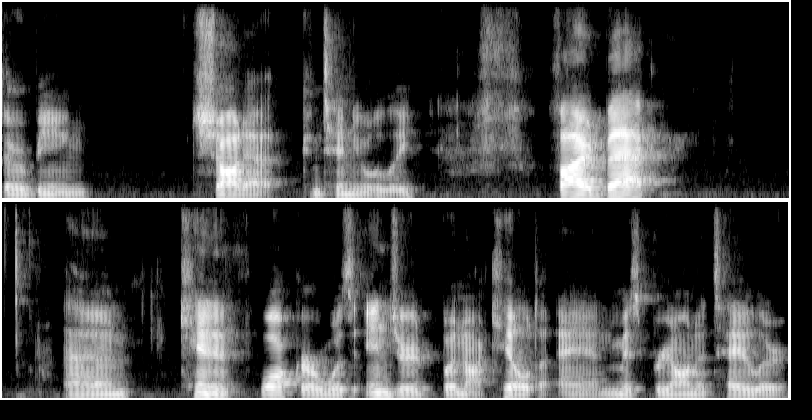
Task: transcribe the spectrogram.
they were being shot at continually, fired back, and Kenneth Walker was injured but not killed, and Miss Breonna Taylor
